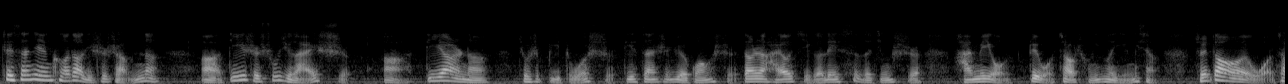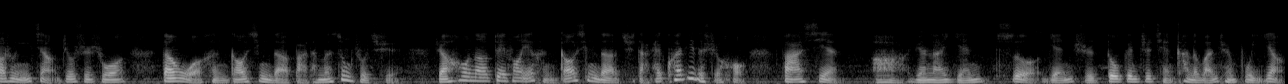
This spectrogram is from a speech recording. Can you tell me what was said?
这三剑客到底是什么呢？啊，第一是书俱来史啊，第二呢就是彼得史，第三是月光史。当然还有几个类似的晶石还没有对我造成一定的影响。所以到我造成影响，就是说当我很高兴的把它们送出去。然后呢，对方也很高兴的去打开快递的时候，发现啊，原来颜色、颜值都跟之前看的完全不一样，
